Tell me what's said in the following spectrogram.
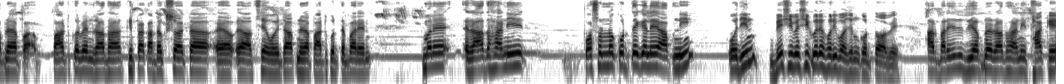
আপনারা পাঠ করবেন রাধা। কৃপা কাটকস একটা আছে, ওইটা আপনারা পাঠ করতে পারেন। মানে রাধাহানির প্রসন্ন করতে গেলে আপনি ওই দিন বেশি বেশি করে হরিভজন করতে হবে। আর বাড়িতে যদি আপনার রাধাহানি থাকে,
